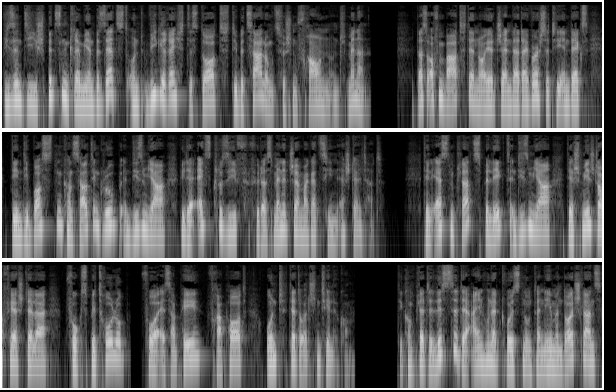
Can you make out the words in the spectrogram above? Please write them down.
Wie sind die Spitzengremien besetzt und wie gerecht ist dort die Bezahlung zwischen Frauen und Männern? Das offenbart der neue Gender Diversity Index, den die Boston Consulting Group in diesem Jahr wieder exklusiv für das Manager Magazin erstellt hat. Den ersten Platz belegt in diesem Jahr der Schmierstoffhersteller Fuchs Petrolub vor SAP, Fraport und der Deutschen Telekom. Die komplette Liste der 100 größten Unternehmen Deutschlands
